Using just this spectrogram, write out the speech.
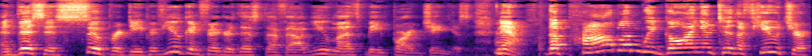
And this is super deep. If you can figure this stuff out, you must be part genius. Now, the problem with going into the future,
